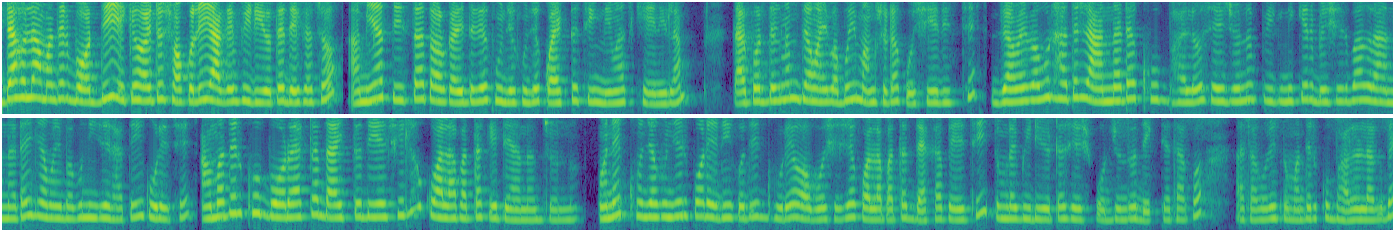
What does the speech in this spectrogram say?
এটা হলো আমাদের বর্দি, একে হয়তো সকলেই আগে ভিডিওতে দেখেছ। আমি আর তিস্তা তরকারি থেকে খুঁজে খুঁজে কয়েকটা চিংড়ি মাছ খেয়ে নিলাম। তারপর দেখলাম জামাইবাবুই মাংসটা কষিয়ে দিচ্ছে। জামাইবাবুর হাতের রান্নাটা খুব ভালো, সেই জন্য পিকনিকের বেশিরভাগ রান্নাটাই জামাইবাবু নিজের হাতেই করেছে। আমাদের খুব বড় একটা দায়িত্ব দিয়েছিল কলা পাতা কেটে আনার জন্য। অনেক খোঁজাখুঁজির পর এদিক ওদিক ঘুরে অবশেষে কলা পাতার দেখা পেয়েছি। তোমরা ভিডিওটা শেষ পর্যন্ত দেখতে থাকো। আশা করি তোমাদের খুব ভালো লাগবে।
